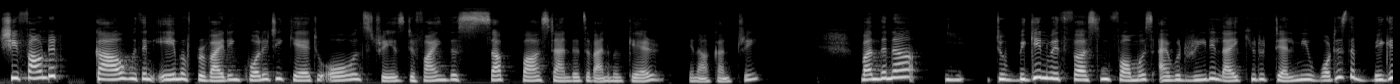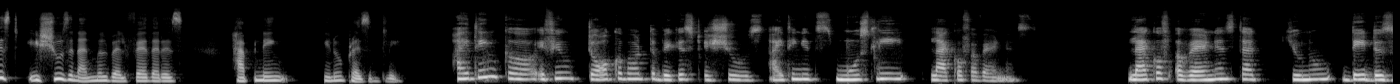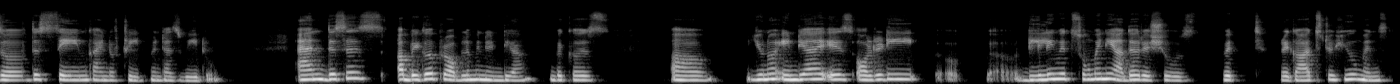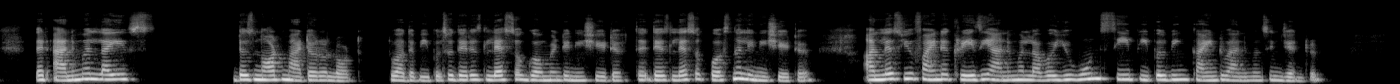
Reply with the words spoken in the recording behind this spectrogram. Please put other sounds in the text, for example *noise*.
She founded KAW with an aim of providing quality care to all strays, defying the subpar standards of animal care in our country. Vandana, to begin with, first and foremost, I would really like you to tell me what is the biggest issues in animal welfare that is happening, you know, presently. I think uh, if you talk about the biggest issues, I think it's mostly lack of awareness. Lack of awareness that, you know, they deserve the same kind of treatment as we do. And this is a bigger problem in India because, uh, you know, India is already uh, dealing with so many other issues with regards to humans that animal lives does not matter a lot to other people. So there is less of government initiative there's less of personal initiative. Unless you find a crazy animal lover you won't see people being kind to animals in general.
